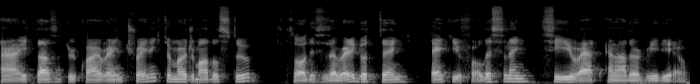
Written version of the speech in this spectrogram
and it doesn't require any training to merge models too. So this is a very good thing. Thank you for listening. See you at another video.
